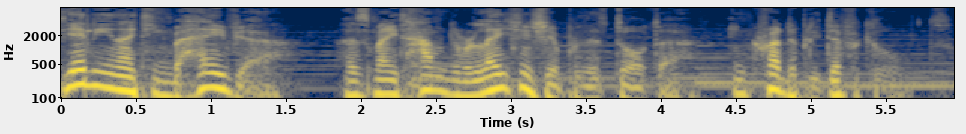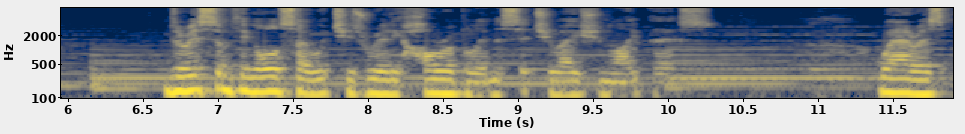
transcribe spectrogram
The alienating behaviour has made having a relationship with his daughter incredibly difficult. There is something also which is really horrible in a situation like this. Whereas,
